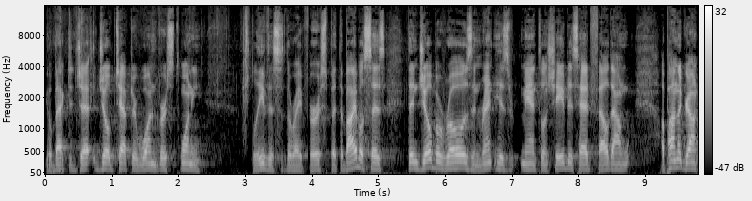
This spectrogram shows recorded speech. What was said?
Go back to Job chapter 1, verse 20. I believe this is the right verse, but the Bible says Then Job arose and rent his mantle and shaved his head, fell down upon the ground,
